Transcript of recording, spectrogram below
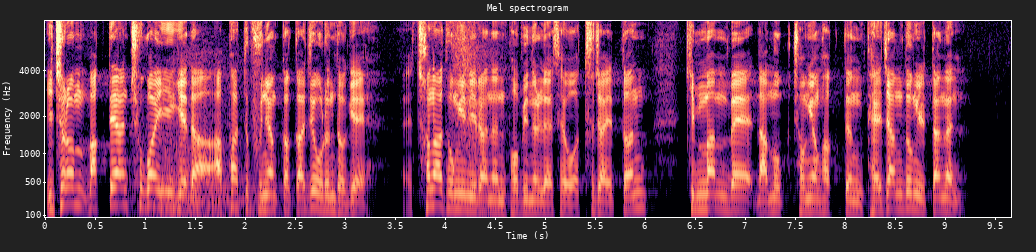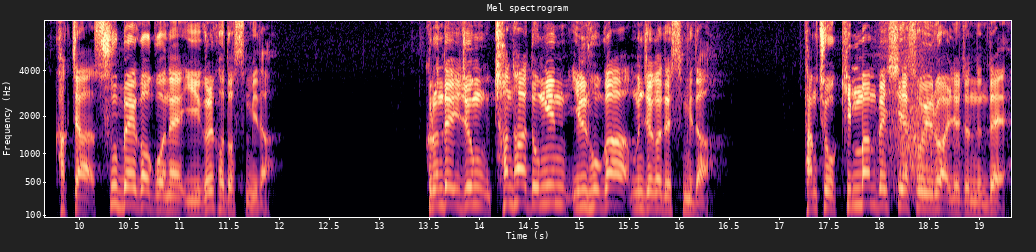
이처럼 막대한 초과 이익에다 아파트 분양가까지 오른 덕에 천화동인이라는 법인을 내세워 투자했던 김만배, 남욱, 정영학 등 대장동 일당은 각자 수백억 원의 이익을 거뒀습니다. 그런데 이 중 천화동인 1호가 문제가 됐습니다. 당초 김만배 씨의 소유로 알려졌는데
